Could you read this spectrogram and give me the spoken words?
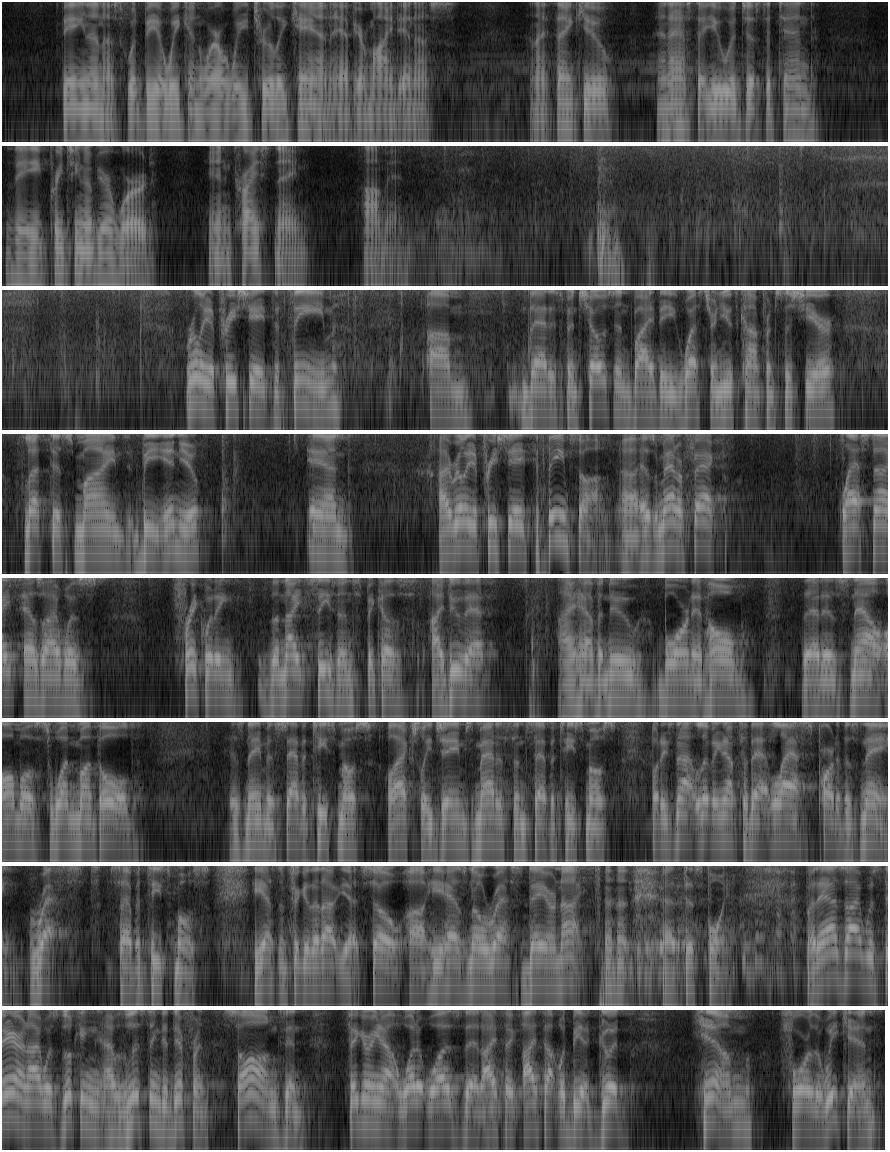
being in us, would be a weekend where we truly can have your mind in us. And I thank you and ask that you would just attend the preaching of your word. In Christ's name, amen. Really appreciate the theme um, that has been chosen by the Western Youth Conference this year. Let this mind be in you. And I really appreciate the theme song. Uh, as a matter of fact, last night, as I was frequenting the night seasons, because I do that, I have a new born at home that is now almost one month old. His name is Sabatismos. Well, actually, James Madison Sabatismos, but he's not living up to that last part of his name, rest, Sabatismos. He hasn't figured that out yet. So uh, he has no rest day or night at this point. But as I was there and I was looking, I was listening to different songs and figuring out what it was that I, think, I thought would be a good hymn for the weekend,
